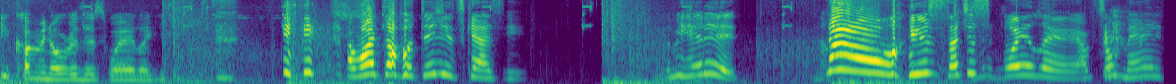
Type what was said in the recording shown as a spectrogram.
You coming over this way like I want double digits, Cassie. Let me hit it. No! You're such a spoiler. I'm so mad.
